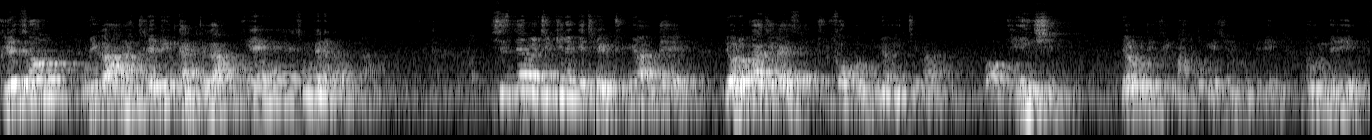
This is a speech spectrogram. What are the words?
그래서 우리가 아는 트래픽 라이트가 계속 내려갑니다. 시스템을 지키는 게 제일 중요한데 여러 가지가 있어요. 출석도 분명히 있지만 뭐 개인식 여러분들이 지금 맡고 계시는 분들이 그분들이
